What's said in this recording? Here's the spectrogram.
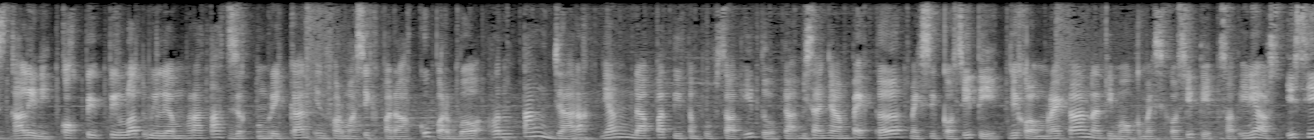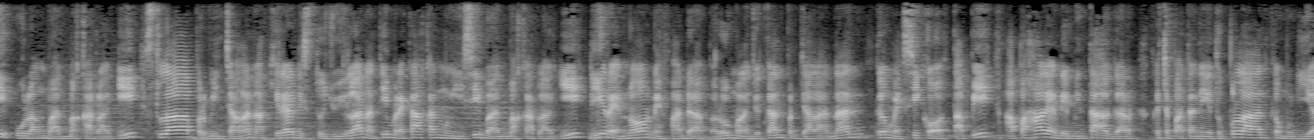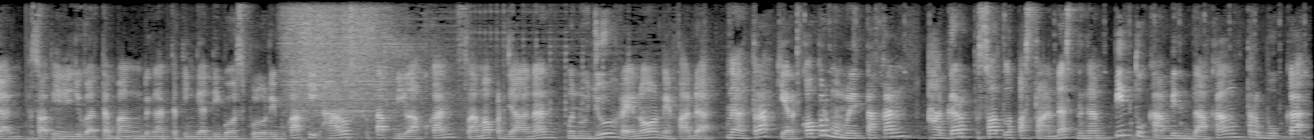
sekali nih. Kokpit pilot William Ratazek memberikan informasi kepada Cooper bahwa rentang jarak yang dapat ditempuh pesawat itu gak bisa nyampe ke Mexico City. Jadi kalau mereka nanti mau ke Mexico City, pesawat ini harus isi ulang bahan bakar lagi. Setelah perbincangan akhirnya disetujuilah nanti mereka akan mengisi bahan bakar lagi di Reno, Nevada, baru melanjutkan perjalanan ke Meksiko. Tapi apa hal yang dia minta agar kecepatannya itu pelan, kemudian pesawat ini juga terbang dengan ketinggian di bawah 10.000 kaki harus tetap dilakukan selama perjalanan menuju Reno, Nevada. Nah, terakhir, Cooper memerintahkan agar pesawat lepas landas dengan pintu kabin belakang terbuka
